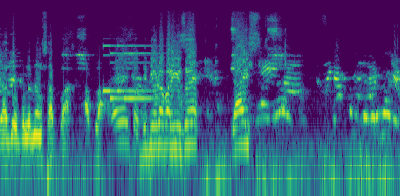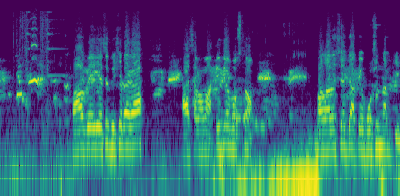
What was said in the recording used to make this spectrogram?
জাতীয় ফুলের নাম সাপলা। শাপলা এই তো দ্বিতীয়টা পারে গেছে। গাইস মামা পেয়ে গেছে দুশো টাকা। আচ্ছা মামা তৃতীয় প্রশ্ন। বাংলাদেশের জাতীয় পশুর নাম কি?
